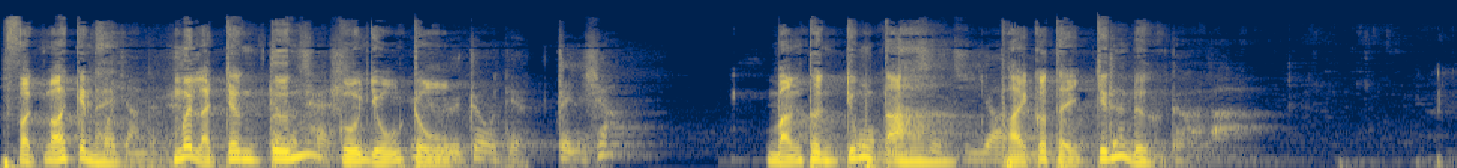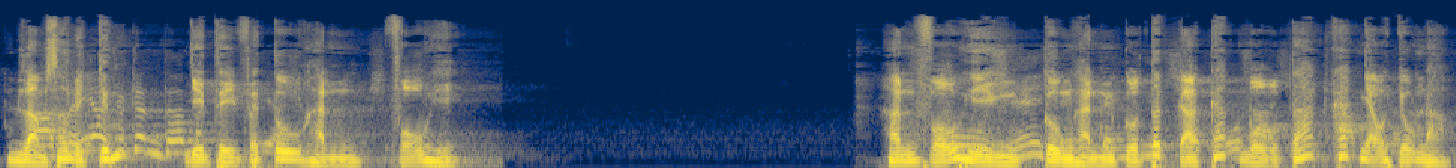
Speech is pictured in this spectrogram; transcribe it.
phật nói cái này mới là chân tướng của vũ trụ bản thân chúng ta phải có thể chứng được. Làm sao để chứng? Vậy thì phải tu hạnh phổ hiền. Hạnh phổ hiền cùng hạnh của tất cả các bồ tát khác nhau ở chỗ nào?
